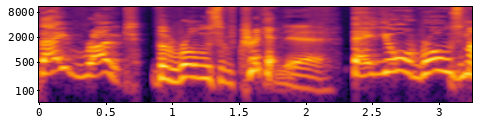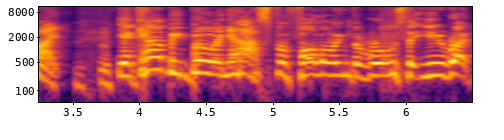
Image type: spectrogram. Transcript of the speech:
They wrote the rules of cricket. Yeah. They're your rules, mate. You can't be booing us for following the rules that you wrote.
